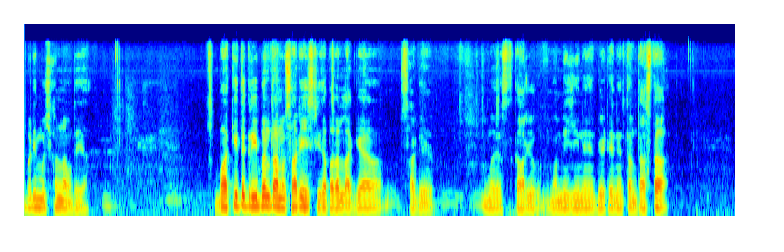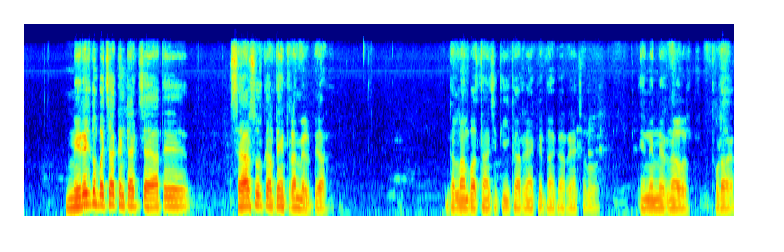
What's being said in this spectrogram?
ਬੜੀ ਮੁਸ਼ਕਲ ਨਾਲ ਆਉਂਦੇ ਆ। ਬਾਕੀ ਤਕਰੀਬਨ ਤੁਹਾਨੂੰ ਸਾਰੀ ਹਿਸਟਰੀ ਦਾ ਪਤਾ ਲੱਗ ਗਿਆ ਸਾਡੇ ਸਤਿਕਾਰਯੋਗ ਮੰਮੀ ਜੀ ਨੇ, ਬੇਟੇ ਨੇ ਤੁਹਾਨੂੰ ਦੱਸਤਾ। ਮੇਰੇ ਜਦੋਂ ਬੱਚਾ ਕੰਟੈਕਟ 'ਚ ਆਇਆ ਤੇ ਸੈਰ ਸੂਰ ਕਰਦੇ ਇਸ ਤਰ੍ਹਾਂ ਮਿਲ ਪਿਆ। ਗੱਲਾਂ ਬਾਤਾਂ 'ਚ ਕੀ ਕਰ ਰਿਹਾ, ਕਿੱਦਾਂ ਕਰ ਰਿਹਾ, ਚਲੋ, ਇਹਨੇ ਮੇਰੇ ਨਾਲ ਥੋੜਾ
